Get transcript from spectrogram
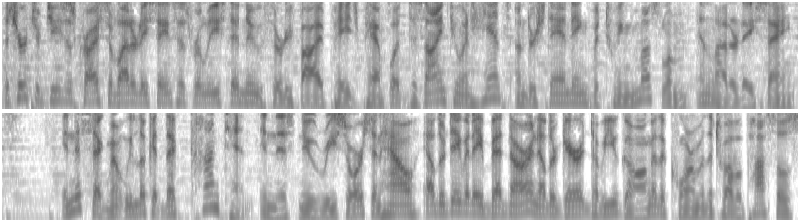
The Church of Jesus Christ of Latter day Saints has released a new 35 page pamphlet designed to enhance understanding between Muslim and Latter day Saints. In this segment, we look at the content in this new resource and how Elder David A. Bednar and Elder Gerrit W. Gong of the Quorum of the Twelve Apostles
